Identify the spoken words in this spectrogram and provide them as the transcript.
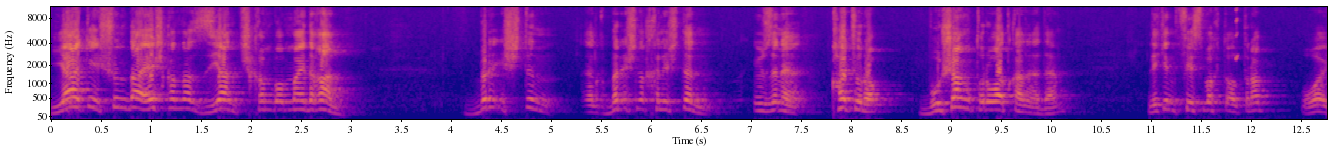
yoki shunda hech qanday ziyon chiqim bo'lmaydigan bir ishdan bir ishni qilishdan o'zini qochirib bo'shang turayotgan odam lekin facebookda o'tirib voy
